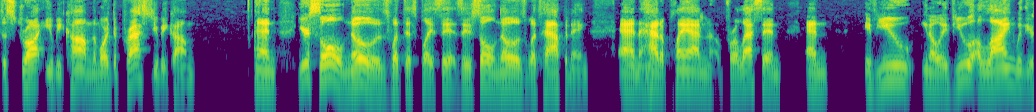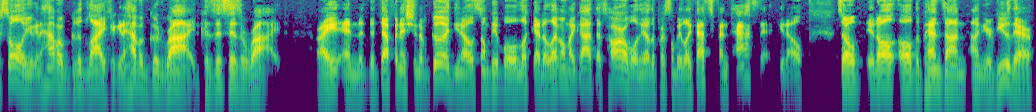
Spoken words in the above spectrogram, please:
distraught you become, the more depressed you become. And your soul knows what this place is. Your soul knows what's happening and had a plan for a lesson. And if you you know if you align with your soul you're going to have a good life. You're going to have a good ride because this is a ride right? And the, the, definition of good you know some people will look at it like oh my god that's horrible and the other person will be like that's fantastic you know? So it all all depends on on your view there.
